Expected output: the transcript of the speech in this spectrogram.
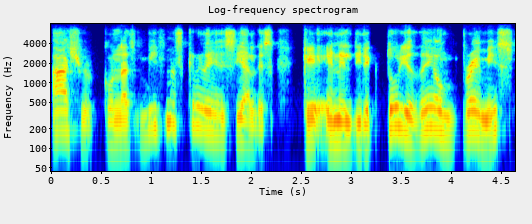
Azure con las mismas credenciales que en el directorio de on-premise,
